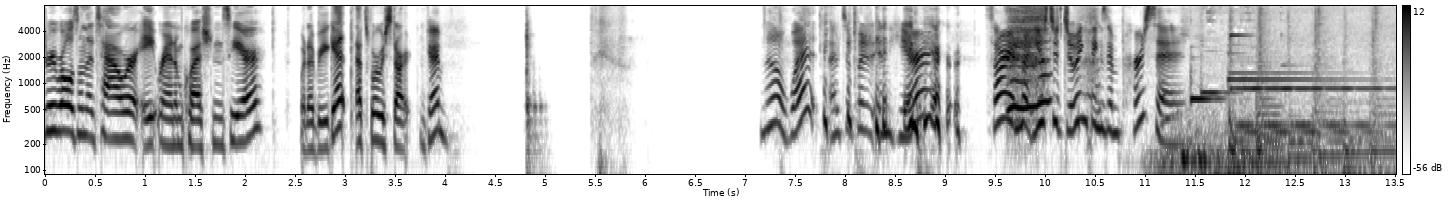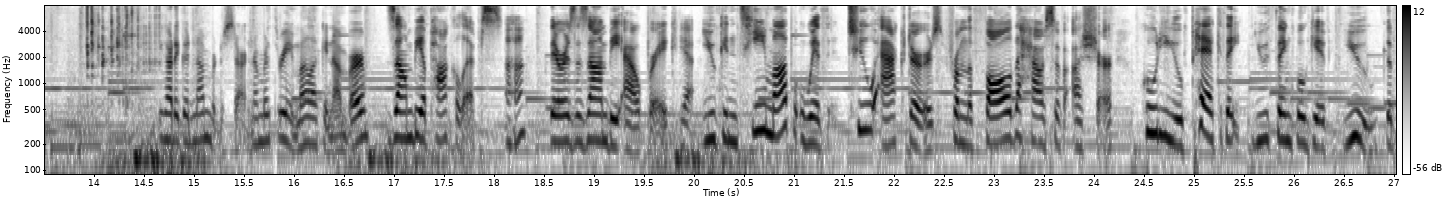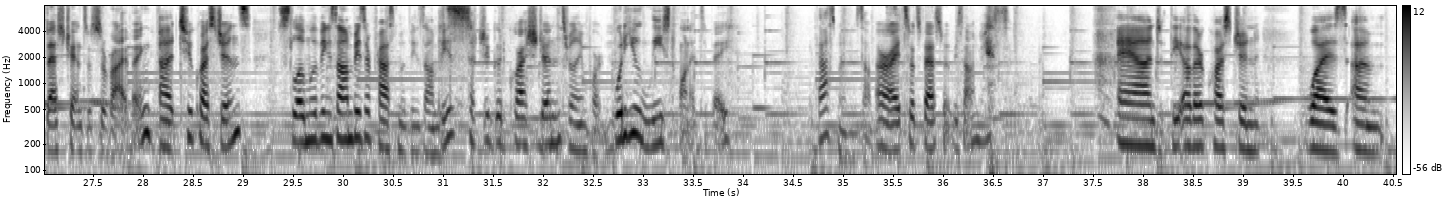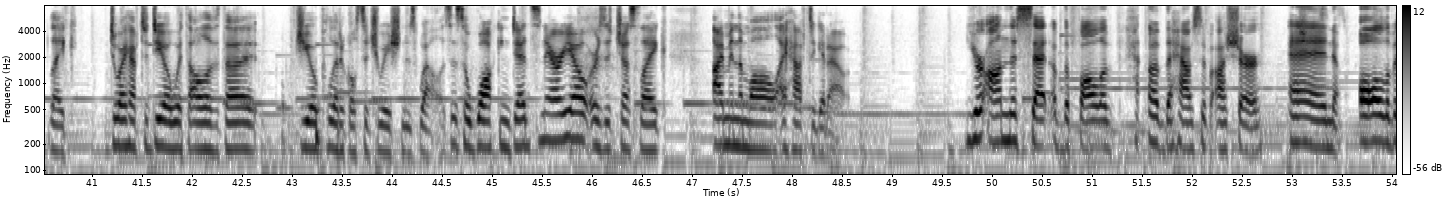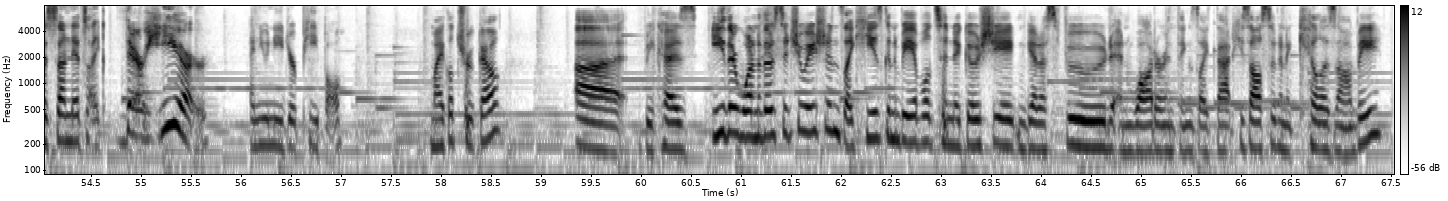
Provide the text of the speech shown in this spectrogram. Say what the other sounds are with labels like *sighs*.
Three rolls on the tower, eight random questions here. Whatever you get, that's where we start. Okay. No, what? I have to put it in *laughs* here? Sorry, I'm not used to doing things in person. You got a good number to start. Number three, my lucky number. Zombie apocalypse. Uh huh. There is a zombie outbreak. Yeah. You can team up with two actors from the fall of the House of Usher. Who do you pick that you think will give you the best chance of surviving? Uh, two questions slow moving zombies or fast moving zombies? such a good question. It's really important. What do you least want it to be? Fast moving zombies. All right, so it's fast moving zombies. *laughs* And the other question was um, like, do I have to deal with all of the geopolitical situation as well? Is this a Walking Dead scenario, or is it just like I'm in the mall, I have to get out? You're on the set of the fall of of the House of Usher, and all of a sudden it's like they're here, and you need your people. Michael Trucco. Uh, because either one of those situations, like he's going to be able to negotiate and get us food and water and things like that. He's also going to kill a zombie,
